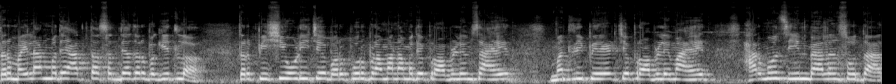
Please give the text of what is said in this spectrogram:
तर महिलांमध्ये आत्ता सध्या जर बघितलं तर पी सी ओडीचे भरपूर प्रमाणामध्ये प्रॉब्लेम्स आहेत मंथली पिरियडचे प्रॉब्लेम आहेत हार्मोन्स इनबॅलन्स होतात.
